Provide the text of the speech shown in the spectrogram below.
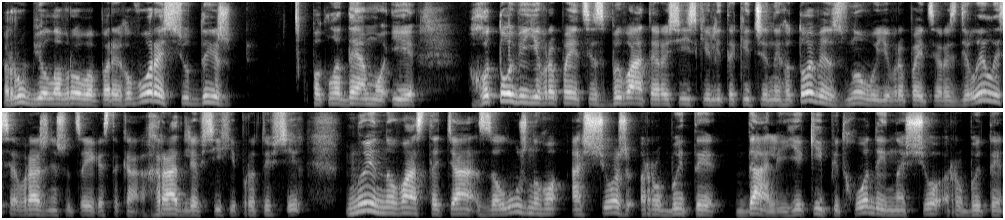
Руб'ю Лаврова переговори, сюди ж покладемо і. Готові європейці збивати російські літаки чи не готові? Знову європейці розділилися. Враження, що це якась така гра для всіх і проти всіх. Ну і нова стаття залужного. А що ж робити далі? Які підходи і на що робити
